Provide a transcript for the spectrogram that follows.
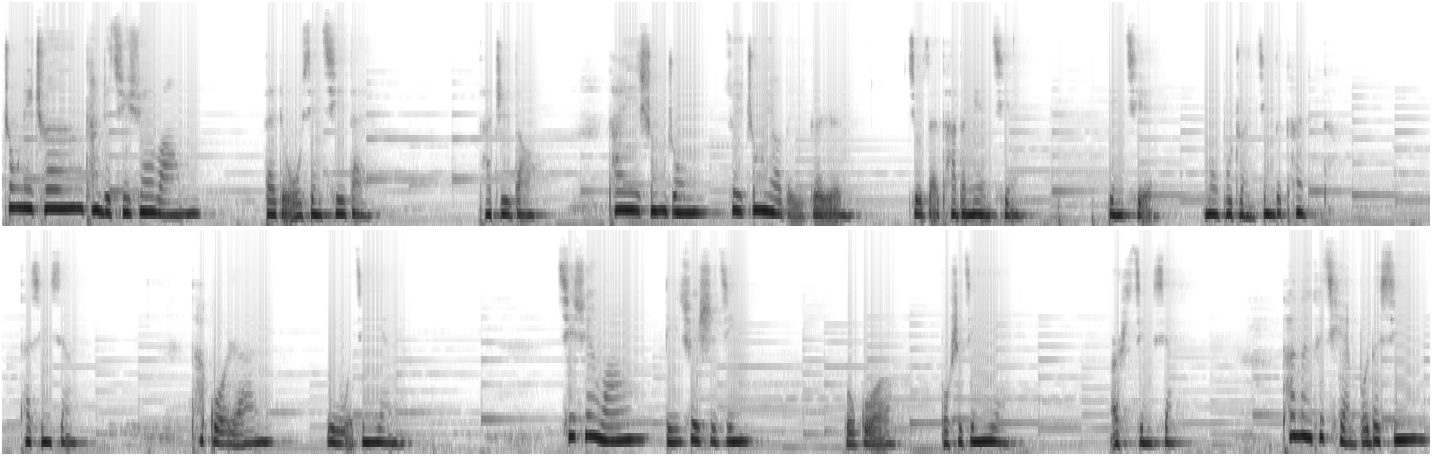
钟离春看着齐宣王，带着无限期待。他知道，他一生中最重要的一个人就在他的面前，并且目不转睛地看着他。他心想：他果然为我惊艳了。齐宣王的确是惊，不过不是惊艳，而是惊吓。他那颗浅薄的心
